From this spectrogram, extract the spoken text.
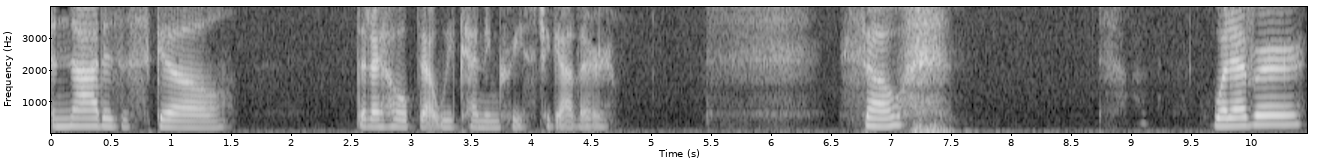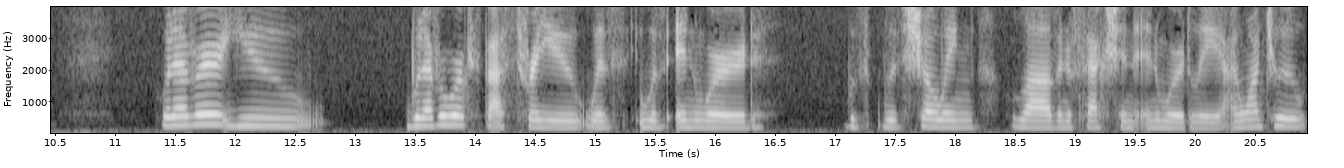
And that is a skill that I hope that we can increase together. So, whatever whatever you whatever works best for you with with inward with with showing love and affection inwardly. I want you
